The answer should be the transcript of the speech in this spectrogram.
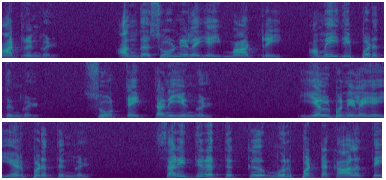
மாற்றுங்கள். அந்த சூழ்நிலையை மாற்றி அமைதிப்படுத்துங்கள். சூட்டை தணியுங்கள். இயல்பு நிலையை ஏற்படுத்துங்கள். சரித்திரத்துக்கு முற்பட்ட காலத்தை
